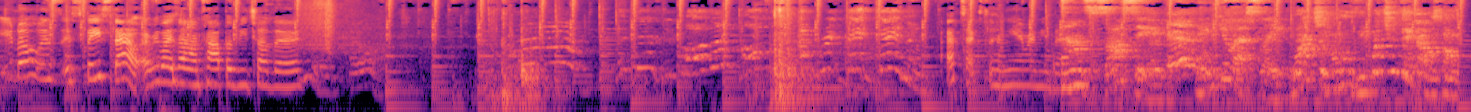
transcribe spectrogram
You know, it's, it's spaced out. Everybody's not on top of each other. I texted him. He ain't write me back. Sounds saucy. Thank you, Leslie. Watch a movie. What you think I was gonna? to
